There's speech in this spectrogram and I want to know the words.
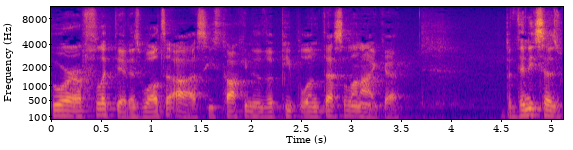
who are afflicted as well to us, he's talking to the people in Thessalonica. But then he says,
